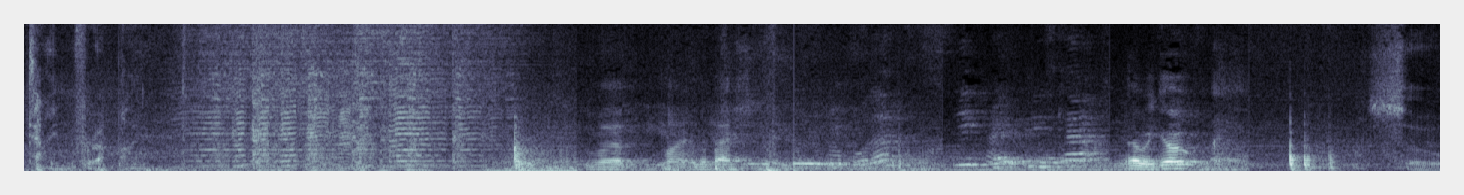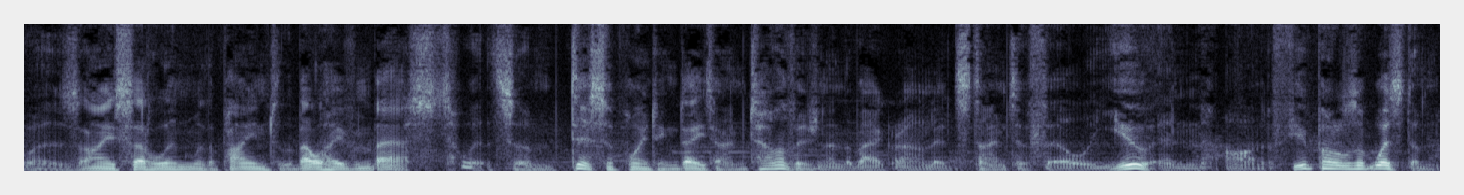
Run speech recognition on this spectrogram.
time for a pint. A pint of the best. There we go. So, as I settle in with a pint of the Belhaven Best, with some disappointing daytime television in the background, it's time to fill you in on a few pearls of wisdom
